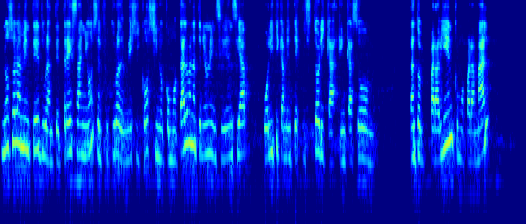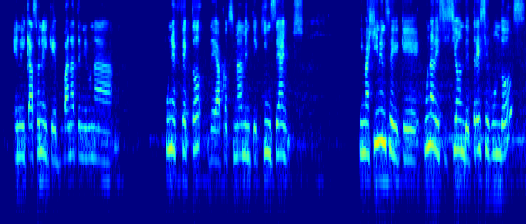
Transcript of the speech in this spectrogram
no solamente durante tres años el futuro de México, sino como tal van a tener una incidencia políticamente histórica en caso, tanto para bien como para mal, en el caso en el que van a tener una un efecto de aproximadamente 15 años. Imagínense que una decisión de tres segundos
